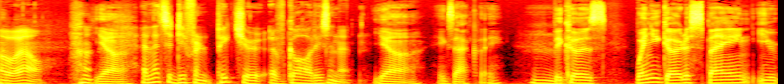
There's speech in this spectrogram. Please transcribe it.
Oh wow! Yeah. And that's a different picture of God, isn't it? Yeah, exactly. Mm. because when you go to Spain, you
